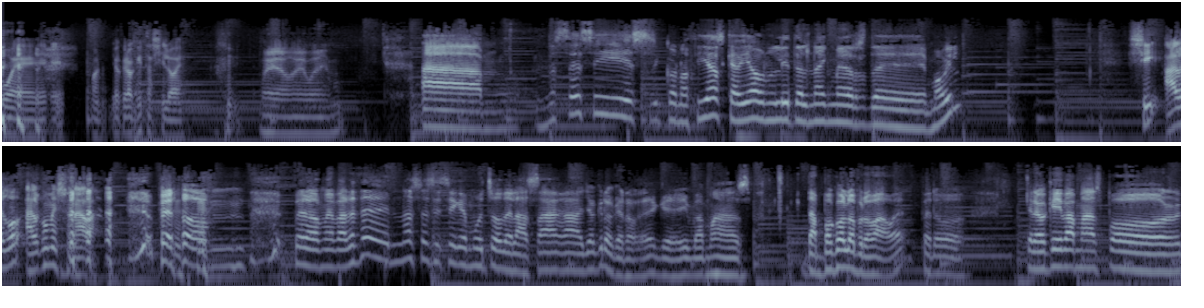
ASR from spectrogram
pues bueno, yo creo que esta sí lo es. Muy bien, muy bien. No sé si conocías que había un Little Nightmares de móvil. Sí, algo, algo me sonaba. pero, pero me parece, no sé si sigue mucho de la saga, yo creo que no, ¿eh? que iba más... Tampoco lo he probado, ¿eh? pero creo que iba más por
